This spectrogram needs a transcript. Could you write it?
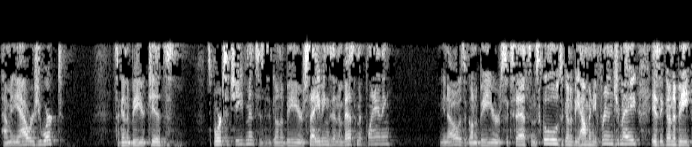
How many hours you worked? Is it going to be your kids' sports achievements? Is it going to be your savings and investment planning? You know, is it going to be your success in school? Is it going to be how many friends you made? Is it going to be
